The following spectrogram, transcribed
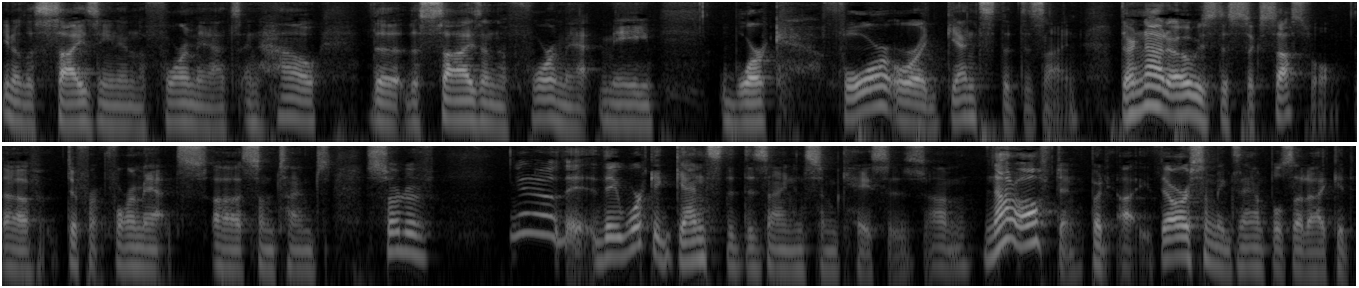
you know the sizing and the formats and how the the size and the format may work for or against the design. They're not always this successful. Uh, different formats uh, sometimes sort of you know, they, they work against the design in some cases. Um, not often, but uh, there are some examples that I could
